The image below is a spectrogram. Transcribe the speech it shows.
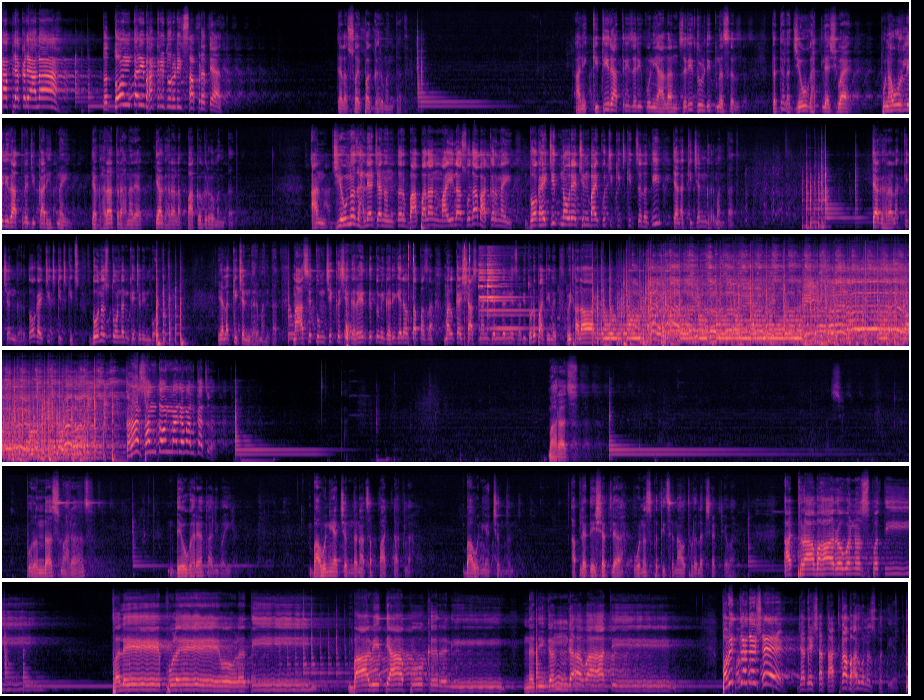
आपल्याकडे आला तर दोन तरी भाकरी दुरडीत सापडत्यात त्याला स्वयंपाकघर म्हणतात. आणि किती रात्री जरी कोणी आला आणि जरी दुरडीत नसल तर त्याला जीव घातल्याशिवाय पुन्हा उरलेली रात्र जी काढीत नाही त्या घरात राहणाऱ्या त्या घराला पाकग्रह म्हणतात. आणि जेवण झाल्याच्यानंतर बापाला आणि माईला सुद्धा भाकर नाही दोघायचीच नवऱ्याची आणि बायकोची किचकिच चलती त्याला किचन घर म्हणतात त्या घराला किचन घर दोघायचीच किचकिच दोनच तोंडन खिचडीन बोल याला किचन घर म्हणतात मग असे तुमचे कसे घर आहेत ते तुम्ही घरी गेल्यावर तपासा मला काय शासनाने जनगणनेसाठी थोडं पाठील विठाला विठाला महाराज पुरंदास महाराज देवघऱ्यात आली बाई. बावनिया चंदनाचा पाठ टाकला. बावनिया चंदन आपल्या देशातल्या वनस्पतीचं नाव थोडं लक्षात ठेवा. अठरा भार वनस्पती फले फुळे पती बावी त्या पोखरणी नदी गंगा वाहते. पवित्र देश आहे ज्या देशात अठरा भार वनस्पती आहेत.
